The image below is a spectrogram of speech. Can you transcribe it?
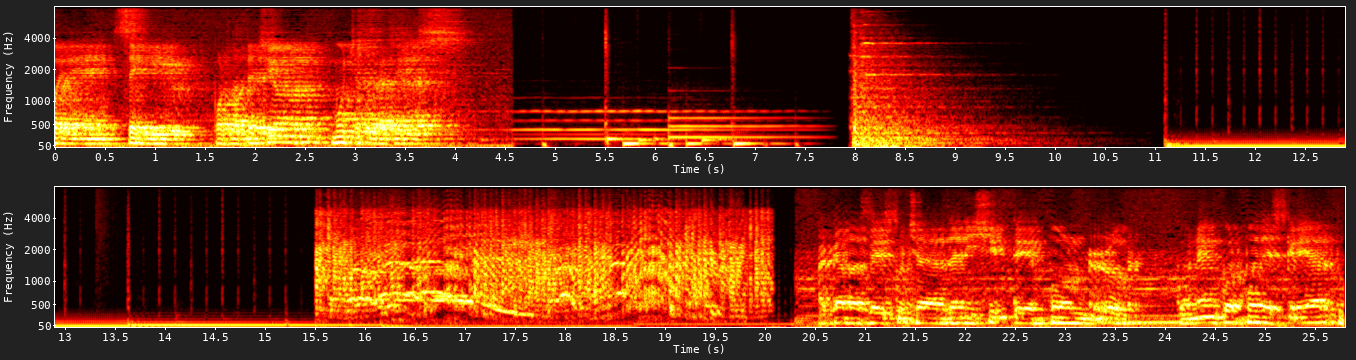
pueden seguir. Por su atención, muchas gracias. Acabas de escuchar Danny Shifter Pon Rock. Con Anchor puedes crear tu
